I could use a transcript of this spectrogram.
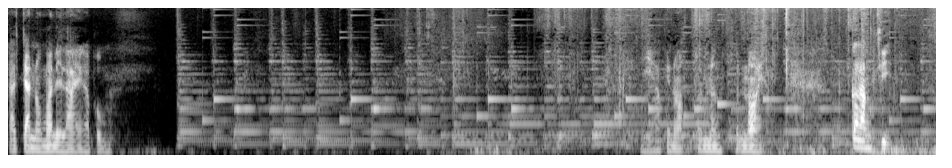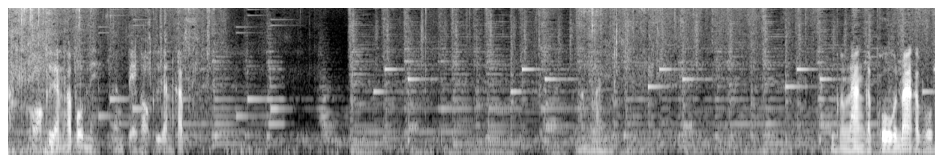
ตาจันออกมาในลายครับผมนี่ครับพี่น้องต้นหนึ่งต้นหน่อยกำลังจิออกคือกันครับผมนี่กำลังแตกออกคือกันครับ กำลังกับโพกันมากครับผม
